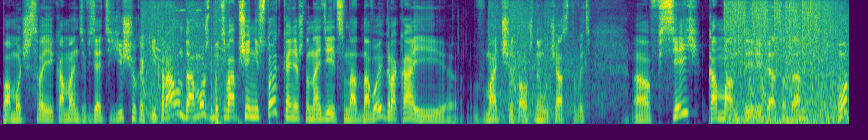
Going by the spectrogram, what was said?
помочь своей команде взять еще какие-то раунды. А может быть, вообще не стоит, конечно, надеяться на одного игрока. И э, в матче должны участвовать э, всей командой, ребята, да? Вот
